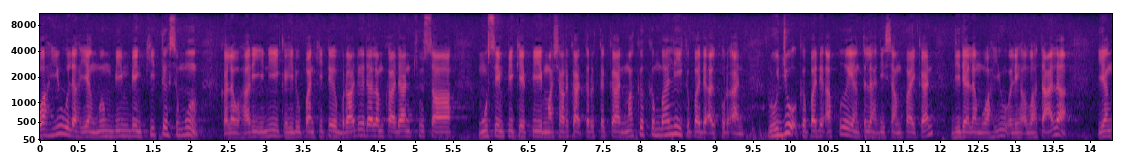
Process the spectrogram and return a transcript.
wahyulah yang membimbing kita semua. Kalau hari ini kehidupan kita berada dalam keadaan susah musim PKP masyarakat tertekan maka kembali kepada al-Quran. Rujuk kepada apa yang telah disampaikan di dalam wahyu oleh Allah taala yang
